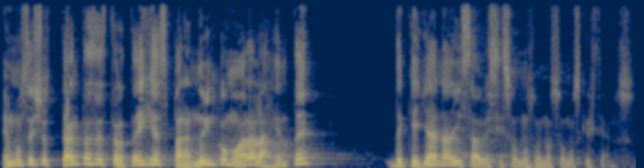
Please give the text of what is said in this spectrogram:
hemos hecho tantas estrategias para no incomodar a la gente de que ya nadie sabe si somos o no somos cristianos.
